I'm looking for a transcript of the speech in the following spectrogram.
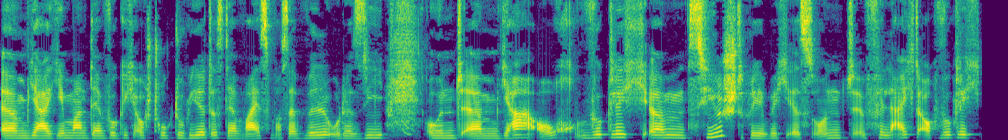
ähm, ja, jemand, der wirklich auch strukturiert ist, der weiß, was er will oder sie und ähm, ja, auch wirklich ähm, zielstrebig ist und vielleicht auch wirklich,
